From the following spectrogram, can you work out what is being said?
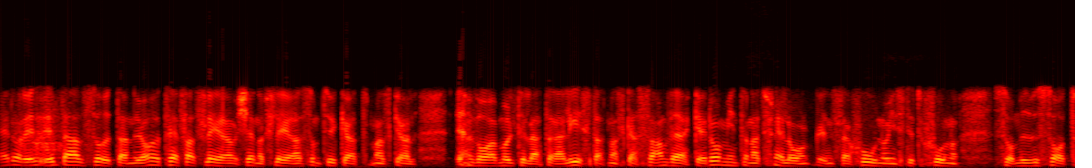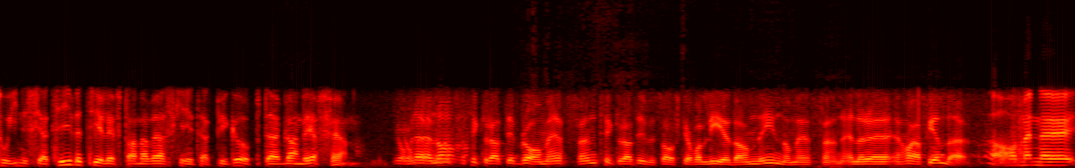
Nej då, det är inte alls så, utan jag har träffat flera och känner flera som tycker att man ska vara multilateralist, att man ska samverka i de internationella organisationer och institutioner som USA tog initiativet till efter andra världskriget att bygga upp, däribland FN. Ja, men även någon som tycker att det är bra med FN tycker att USA ska vara ledande inom FN, eller har jag fel där? Ja, men eh,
